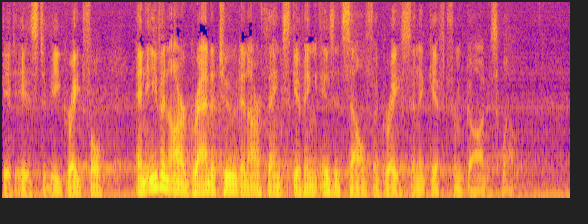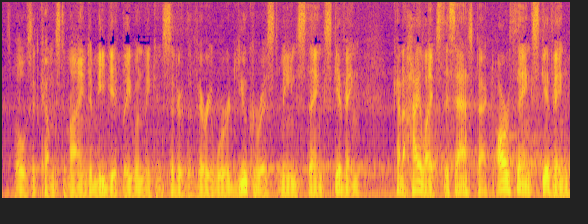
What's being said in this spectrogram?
It is to be grateful. And even our gratitude and our thanksgiving is itself a grace and a gift from God as well. I suppose it comes to mind immediately when we consider the very word Eucharist means thanksgiving, kind of highlights this aspect. Our thanksgiving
